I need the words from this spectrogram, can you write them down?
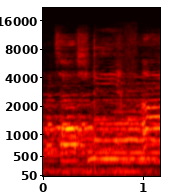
Touch me,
